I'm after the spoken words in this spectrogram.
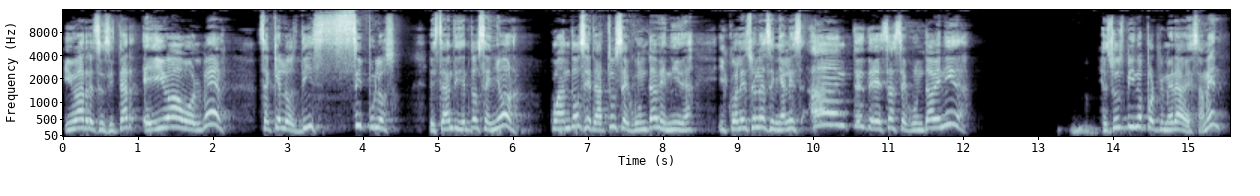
iba a resucitar e iba a volver. O sea que los discípulos le estaban diciendo, Señor, ¿Cuándo será tu segunda venida? ¿Y cuáles son las señales antes de esa segunda venida? Jesús vino por primera vez, amén.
